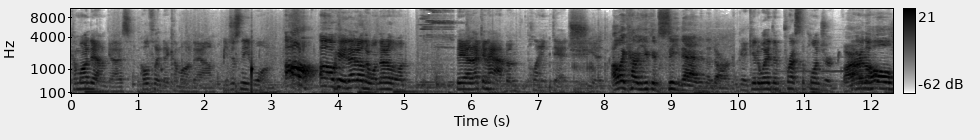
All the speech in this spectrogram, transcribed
Come on down, guys. Hopefully they come on down. You just need one. Oh! Oh, okay, that other one, that other one. Yeah, that can happen. Plant that shit. I like how you can see that in the dark. Okay, get away, then press the plunger. Fire in the hole.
